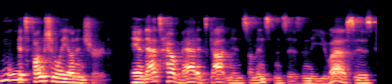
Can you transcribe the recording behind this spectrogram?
It's functionally uninsured, and that's how bad it's gotten in some instances in the U.S. Is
